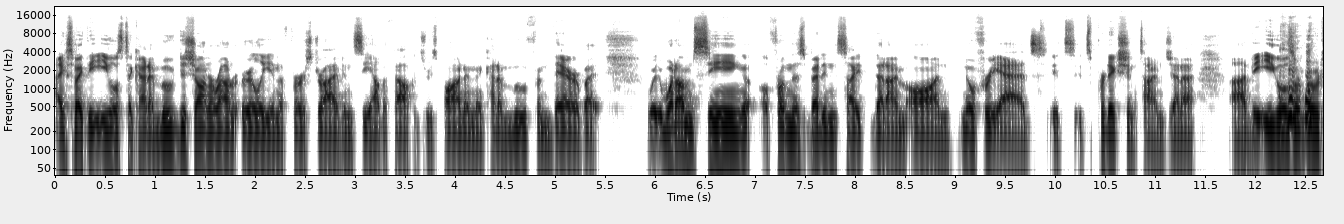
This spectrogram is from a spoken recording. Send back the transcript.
I expect the Eagles to kind of move DeSean around early in the first drive and see how the Falcons respond and then kind of move from there. But what I'm seeing from this betting site that I'm on, no free ads. It's it's prediction time, Jenna. Uh, the Eagles are road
